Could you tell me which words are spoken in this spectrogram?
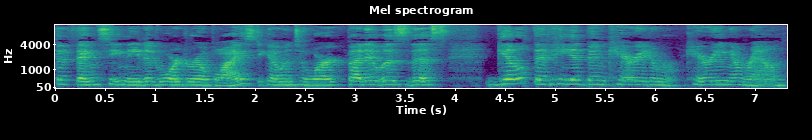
the things he needed wardrobe wise to go into work, but it was this guilt that he had been carried carrying around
